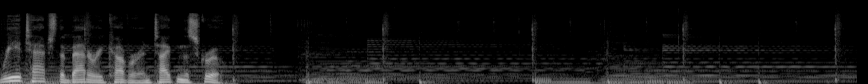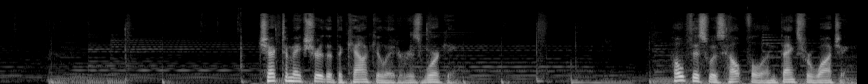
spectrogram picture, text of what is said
Reattach the battery cover and tighten the screw. Check to make sure that the calculator is working. Hope this was helpful and thanks for watching.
